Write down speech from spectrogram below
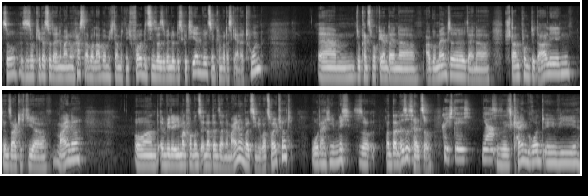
So, es ist okay, dass du deine Meinung hast, aber laber mich damit nicht voll, beziehungsweise wenn du diskutieren willst, dann können wir das gerne tun. Ähm, du kannst mir auch gerne deine Argumente, deine Standpunkte darlegen, dann sage ich dir meine. Und entweder jemand von uns ändert dann seine Meinung, weil es ihn überzeugt hat, oder ihm nicht. So, und dann ist es halt so. Richtig, ja. Es ist kein Grund, irgendwie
